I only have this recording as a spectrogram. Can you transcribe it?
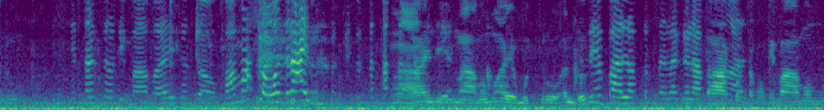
ano. si Tagsaw, di ba? Marison daw, Mama, so drive! Ah, hindi yan, mama mo ayaw mo turuan doon. Hindi, balak ko talaga Takot lapangan. ako kay mama mo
